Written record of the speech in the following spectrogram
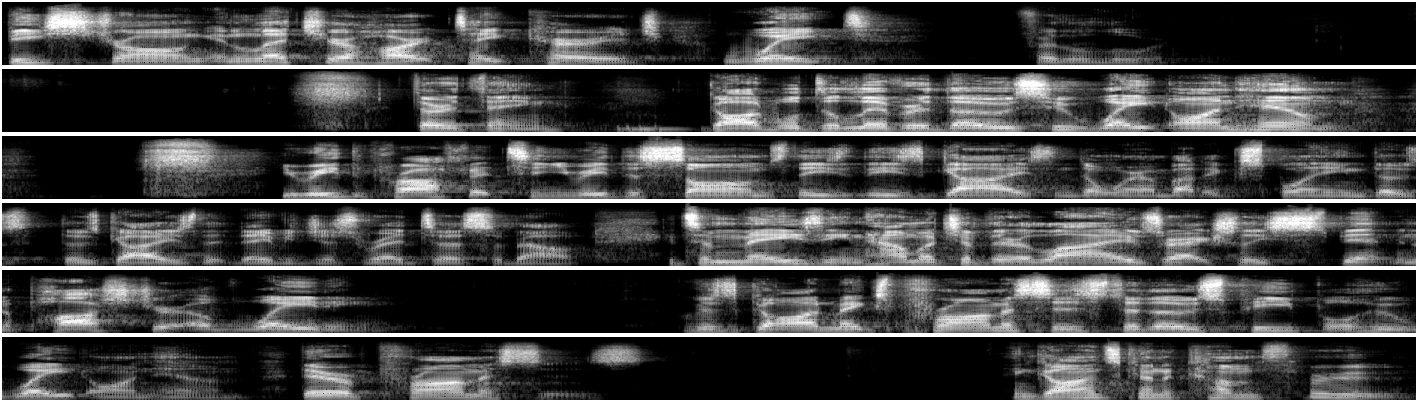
Be strong and let your heart take courage. Wait for the Lord. Third thing, God will deliver those who wait on him. You read the prophets and you read the Psalms, these, these guys, and don't worry, I'm about to explain those, those guys that David just read to us about. It's amazing how much of their lives are actually spent in a posture of waiting. Because God makes promises to those people who wait on Him. There are promises. And God's going to come through.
